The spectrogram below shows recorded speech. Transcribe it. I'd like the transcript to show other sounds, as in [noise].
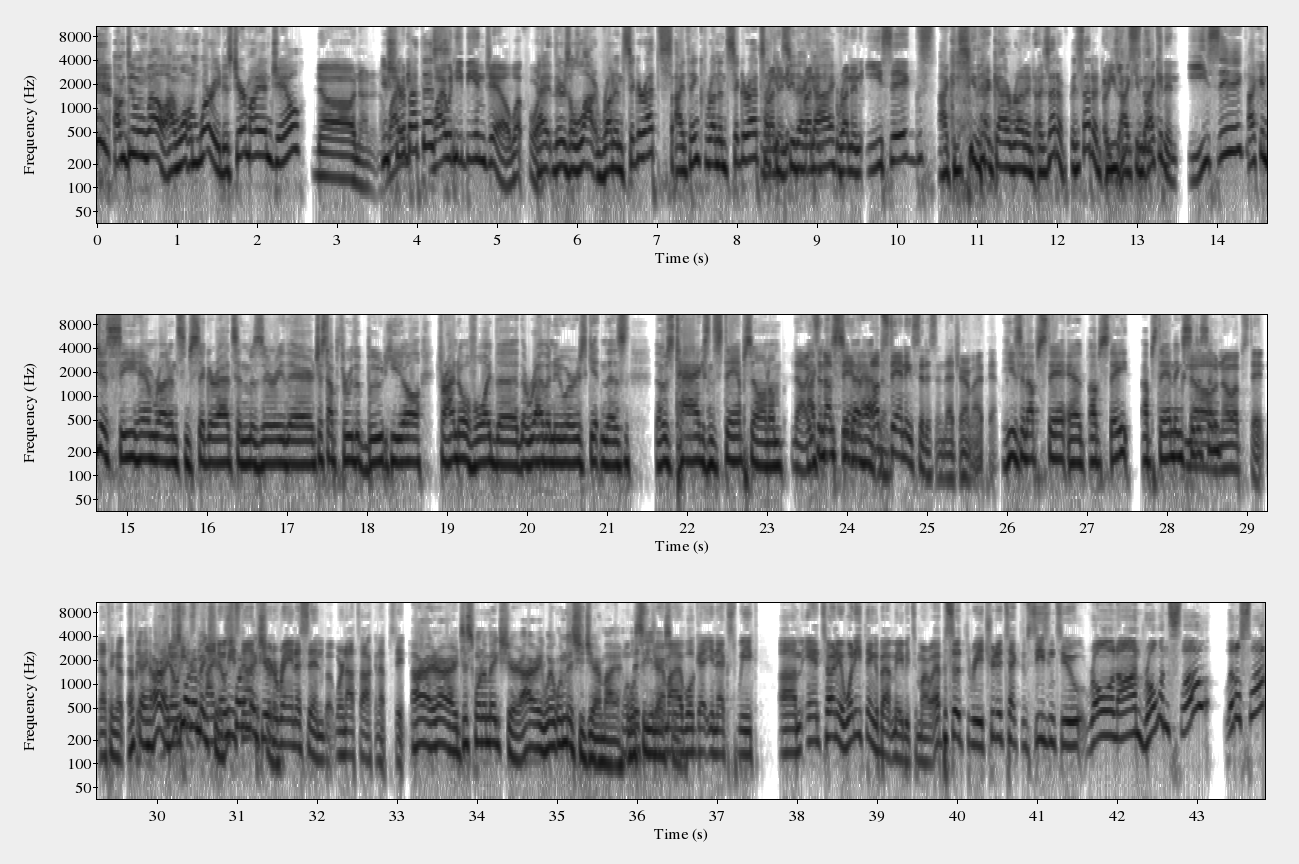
[laughs] I'm doing well. I'm, I'm worried. Is Jeremiah in jail? No, no, no, no. You Why sure would he- about this? Why would he be in jail? What for? Uh, there's a lot running cigarettes. I think running cigarettes. I can see that running, guy. running e-cigs. I can see that guy running. Is that a? Is that a? Are you I can. I can. an e-cig? I can just see him running some cigarettes in Missouri there, just up through the boot heel, trying to avoid the the revenuers getting those those tags and stamps on them. No, I he's an just see that upstanding, upstanding citizen. That Jeremiah Pan. He's an upstate, uh, upstate, upstanding citizen. No, no upstate. Nothing upstate. Okay, all right, I just wanna make sure. I know just he's not here to rein us in, but we're not talking upstate. All right, all right. Just want to make sure. All right, we, we miss you, Jeremiah. We'll, We'll, see you next Jeremiah. week. We'll get you next week. Um, Antonio, what do you think about maybe tomorrow? Episode three, True Detective season two, rolling on, rolling slow, little slow.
